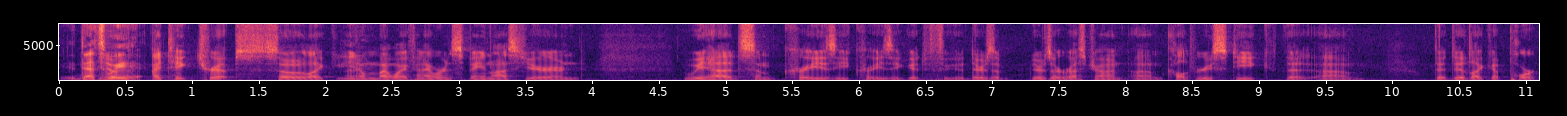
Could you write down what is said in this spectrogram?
That's you know, way. I take trips. So like you know, my wife and I were in Spain last year, and we had some crazy, crazy good food. There's a there's a restaurant um, called Rustique that um, that did like a pork,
